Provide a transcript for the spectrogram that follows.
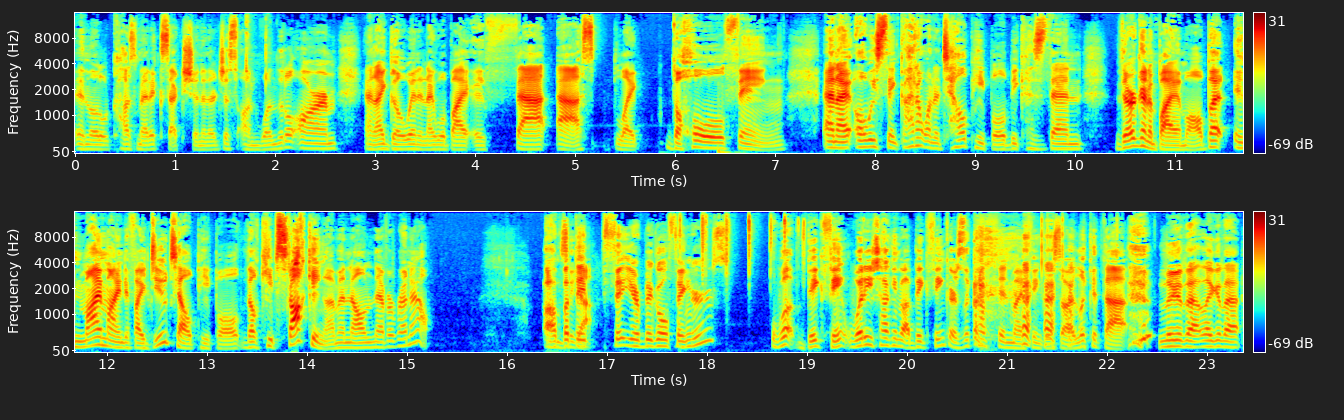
in the little cosmetic section, and they're just on one little arm. And I go in and I will buy a fat ass like the whole thing. And I always think I don't want to tell people because then they're going to buy them all. But in my mind, if I do tell people, they'll keep stocking them and I'll never run out. Uh, but So, they yeah. fit your big old fingers. What big fin? What are you talking about? Big fingers? Look how thin my fingers are. Look at that. Look at that. Look at that.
